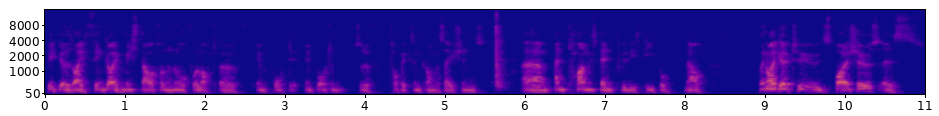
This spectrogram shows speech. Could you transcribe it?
because I think I've missed out on an awful lot of important important sort of topics and conversations um, and time spent with these people. Now, when I go to the spider shows as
